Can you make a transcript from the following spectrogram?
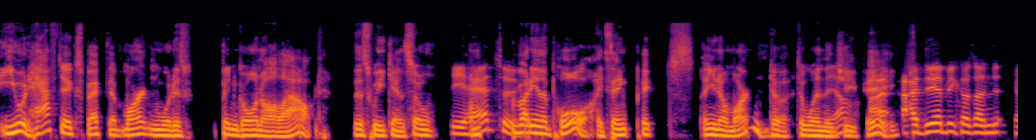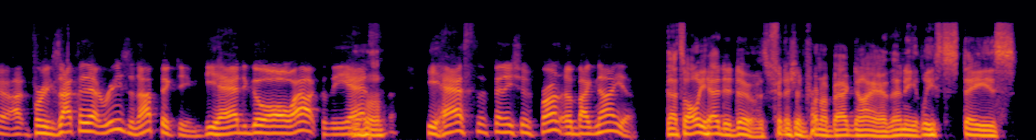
you would have to expect that Martin would have been going all out this weekend. So he had to. everybody in the pool, I think, picked you know Martin to to win the Yeah, GP. I, I did because I kn- uh, for exactly that reason I picked him. He had to go all out because he has Uh-huh. he has to finish in front of Bagnaia. That's all he had to do is finish in front of Bagnaia. Then he at least stays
